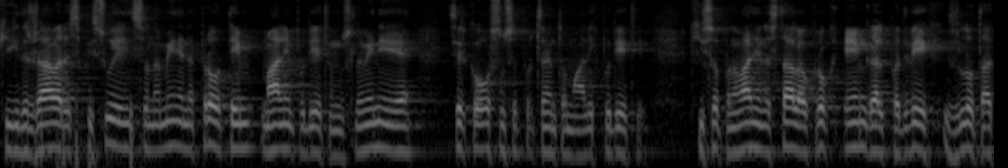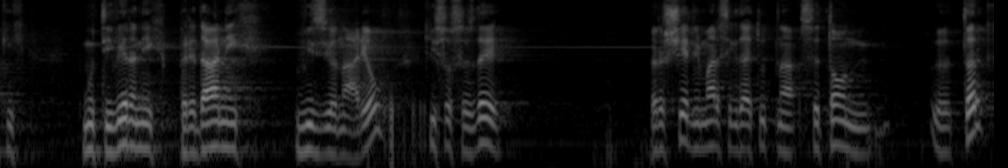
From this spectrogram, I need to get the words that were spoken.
ki jih država razpisuje in so namenjene prav tem malim podjetjem. V Sloveniji je cirka osemdeset procentov malih podjetij, ki so ponavadi nastala okrog enega ali pa dveh zelo takih motiviranih, predanih vizionarjev, ki so se zdaj razširili marsikdaj tudi na svetovni trg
